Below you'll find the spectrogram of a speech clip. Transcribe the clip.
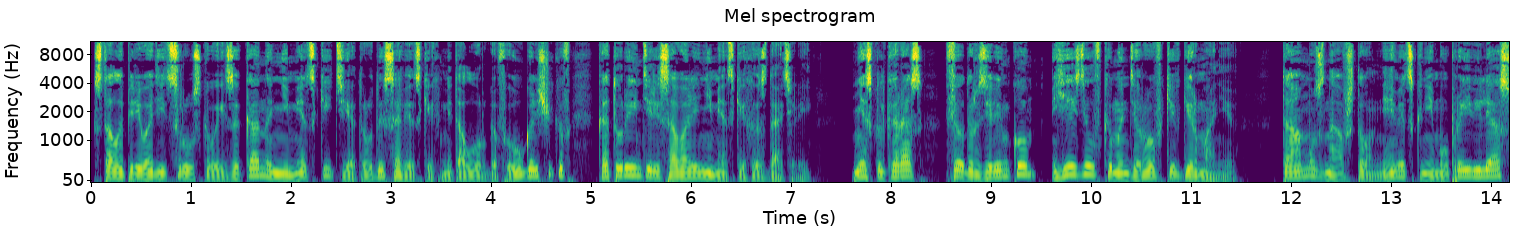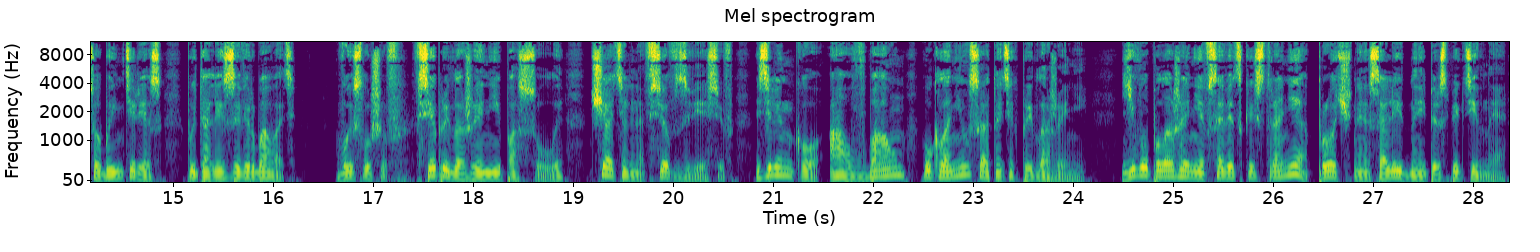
стала переводить с русского языка на немецкий те труды советских металлургов и угольщиков, которые интересовали немецких издателей. Несколько раз Федор Зеленко ездил в командировки в Германию. Там, узнав, что он немец, к нему проявили особый интерес, пытались завербовать. Выслушав все предложения и посулы, тщательно все взвесив, Зеленко Ауфбаум уклонился от этих предложений. Его положение в советской стране, прочное, солидное и перспективное,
